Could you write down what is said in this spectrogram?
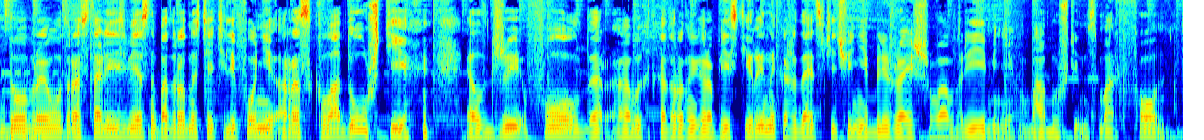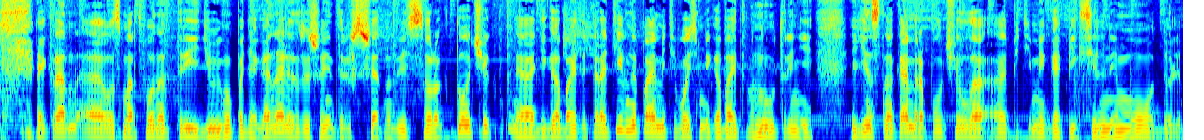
Доброе утро. Стали известны подробности о телефоне раскладушки LG Folder, а выход которого на европейский рынок ожидается в течение ближайшего времени. Бабушкин смартфон. Экран э, у смартфона 3 дюйма по диагонали, разрешение 360 на 240 точек, э, гигабайт оперативной памяти, 8 мегабайт внутренней. Единственная камера получила 5-мегапиксельный модуль.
